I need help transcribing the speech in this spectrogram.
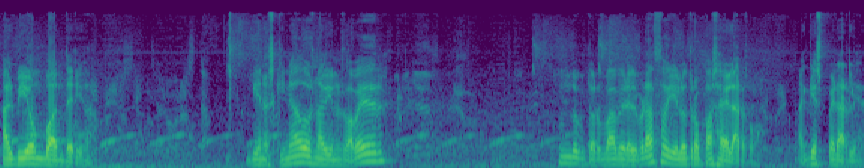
al biombo anterior. Bien esquinados, nadie nos va a ver. Un doctor va a ver el brazo y el otro pasa de largo. Hay que esperarle.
